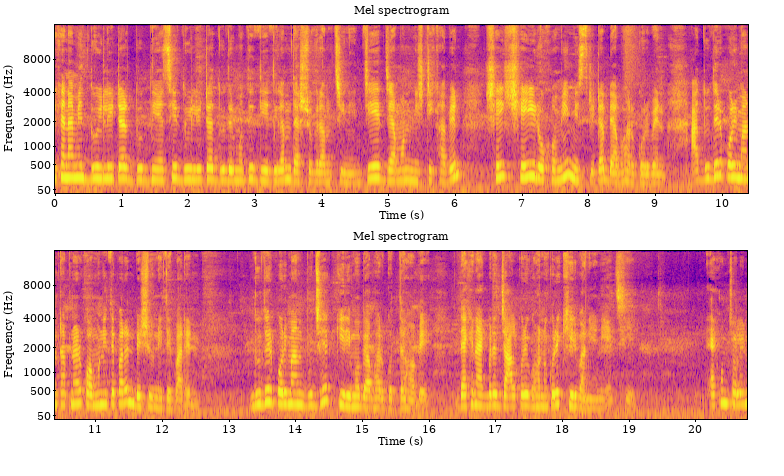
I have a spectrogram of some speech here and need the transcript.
এখানে আমি দুই লিটার দুধ নিয়েছি, দুই লিটার দুধের মধ্যে দিয়ে দিলাম দেড়শো গ্রাম চিনি। যে যেমন মিষ্টি খাবেন, সেই সেই রকমই মিষ্টিটা ব্যবহার করবেন। আর দুধের পরিমাণটা আপনারা কমও নিতে পারেন, বেশিও নিতে পারেন। দুধের পরিমাণ বুঝে ক্রিমও ব্যবহার করতে হবে। দেখেন একবারে জাল করে, ঘন করে ক্ষীর বানিয়ে নিয়েছি। এখন চলেন,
